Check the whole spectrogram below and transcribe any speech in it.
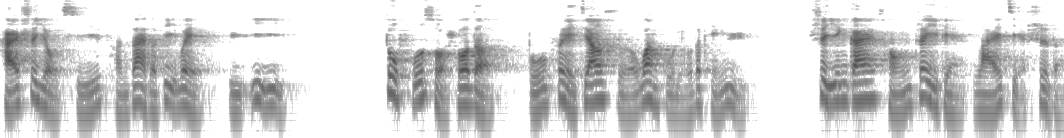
还是有其存在的地位与意义。杜甫所说的“不废江河万古流”的评语，是应该从这一点来解释的。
